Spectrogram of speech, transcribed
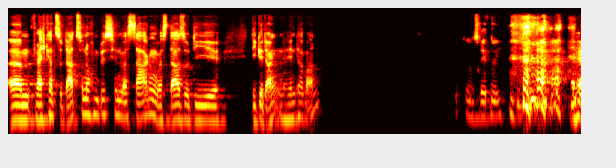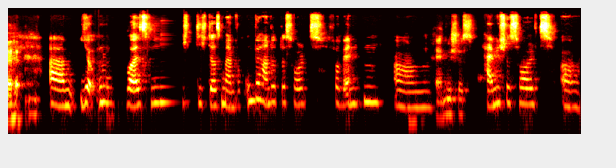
Ähm, vielleicht kannst du dazu noch ein bisschen was sagen, was da so die, die Gedanken dahinter waren? Sonst reden ähm, ja, war es wichtig, dass wir einfach unbehandeltes Holz verwenden. Ähm, heimisches. Heimisches Holz. Äh,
